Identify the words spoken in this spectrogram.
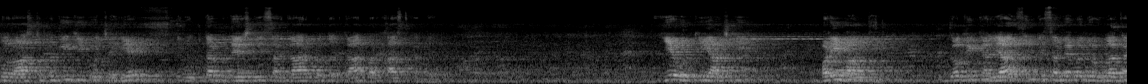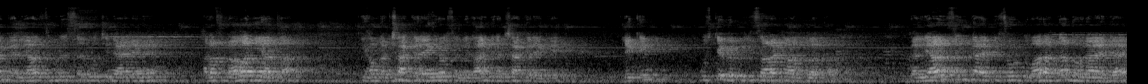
तो राष्ट्रपति जी को चाहिए कि उत्तर प्रदेश की सरकार को तत्काल बर्खास्त कर दें। ये उनकी आज की बड़ी मांग थी, क्योंकि कल्याण सिंह के समय में जो हुआ था, कल्याण सिंह ने सर्वोच्च न्यायालय ने हलफनामा दिया था कि हम रक्षा करेंगे और संविधान की रक्षा करेंगे। लेकिन उसके विपरीत सारा काम हुआ था। कल्याण सिंह का एपिसोड दोबारा न दोहराया जाए,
